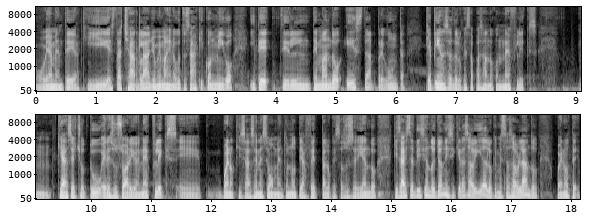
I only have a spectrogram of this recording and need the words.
obviamente, aquí esta charla, yo me imagino que tú estás aquí conmigo y te, te, mando esta pregunta. ¿Qué piensas de lo que está pasando con Netflix? mm, ¿Qué has hecho tú? ¿Eres usuario de Netflix? Eh, bueno, quizás en este momento no te afecta lo que está sucediendo. Quizás estés diciendo, yo ni siquiera sabía de lo que me estás hablando. Bueno, te,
